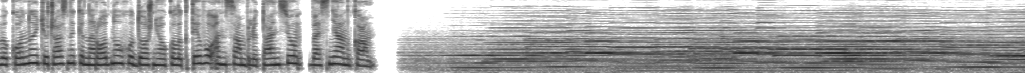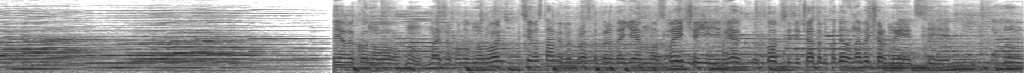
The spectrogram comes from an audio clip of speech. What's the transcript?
виконують учасники народного художнього колективу ансамблю танцю Веснянка. Виконував ну, майже головну роль. В цій виставі ми просто передаємо звичаї, як хлопці з дівчатами ходили на вечорниці. Ну,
